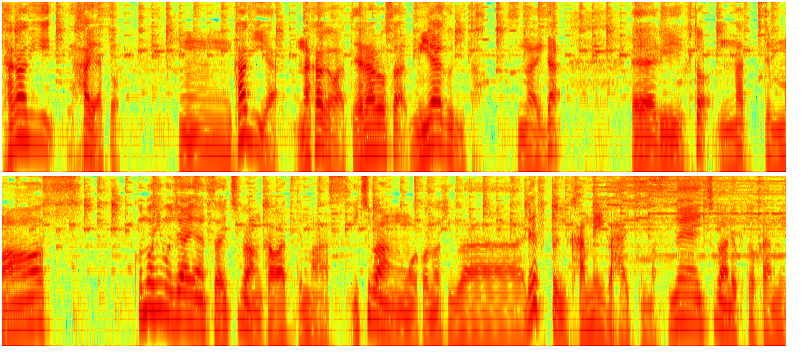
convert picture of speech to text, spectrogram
高木隼人、うん鍵谷、中川、デラロサ、宮国とつないだ、えー、リリーフとなってます。この日もジャイアンツは1番変わってます。1番はこの日は、レフトに亀井が入ってますね。1番レフト亀井。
